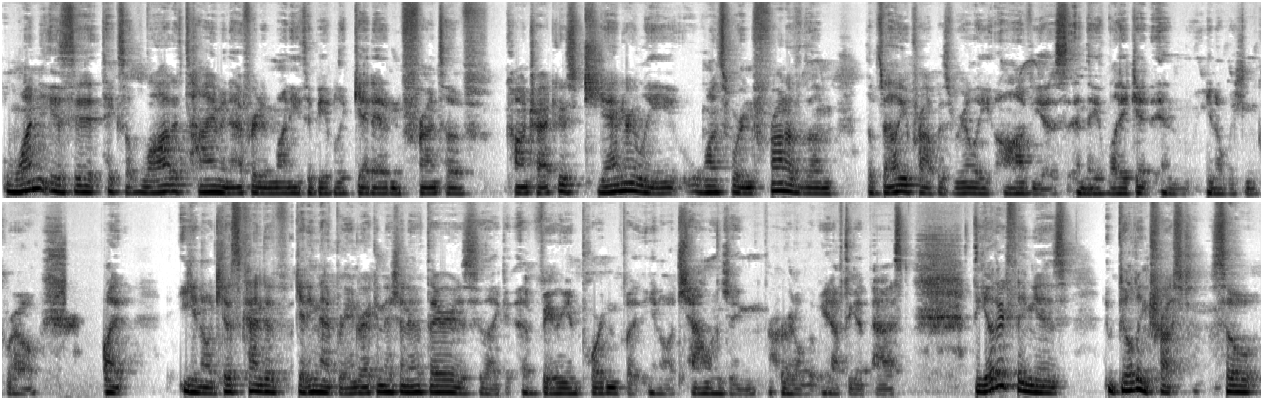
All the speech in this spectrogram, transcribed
One is that it takes a lot of time and effort and money to be able to get out in front of contractors, generally, once we're in front of them, the value prop is really obvious and they like it and, you know, we can grow. But, you know, just kind of getting that brand recognition out there is like a very important, but, you know, a challenging hurdle that we have to get past. The other thing is building trust. So,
